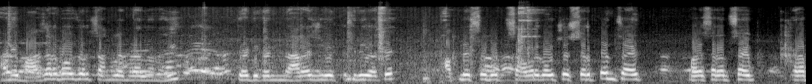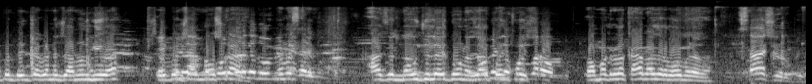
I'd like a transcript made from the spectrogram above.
आणि बाजारभाव जर चांगला मिळाला नाही त्या ठिकाणी नाराजी व्यक्त केली जाते. आपल्यासोबत सावरगावचे सरपंच आहेत. बाळासाहेब साहेब तर आपण त्यांच्याकडनं जाणून घेऊया. सरपंच साहेब नमस्कार. आज नऊ जुलै दोन हजार पंचवीस. टोमॅटोला काय बाजारभाव मिळाला? सहाशे रुपये.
